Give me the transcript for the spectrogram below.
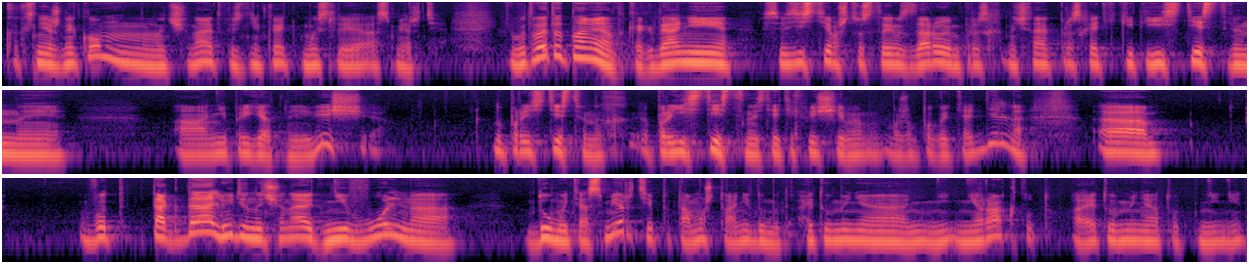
как снежный ком, начинают возникать мысли о смерти. И вот в этот момент, когда они в связи с тем, что с твоим здоровьем начинают происходить какие-то естественные а, неприятные вещи, ну, про, естественных, про естественность этих вещей мы можем поговорить отдельно, а, вот тогда люди начинают невольно думать о смерти, потому что они думают, а это у меня не, не рак тут, а это у меня тут не, не...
